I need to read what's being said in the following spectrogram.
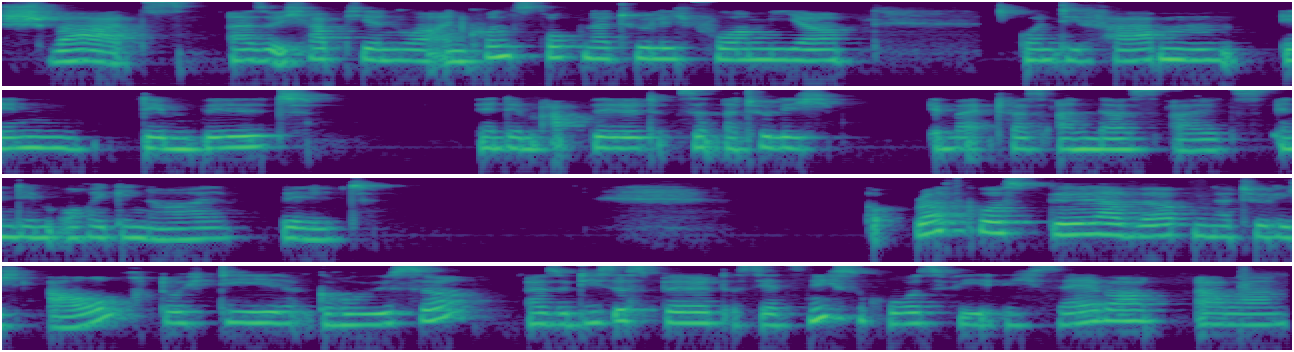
Schwarz. Also ich habe hier nur einen Kunstdruck natürlich vor mir und die Farben in dem Bild, in dem Abbild sind natürlich immer etwas anders als in dem Originalbild. Rothkos Bilder wirken natürlich auch durch die Größe. Also dieses Bild ist jetzt nicht so groß wie ich selber, aber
